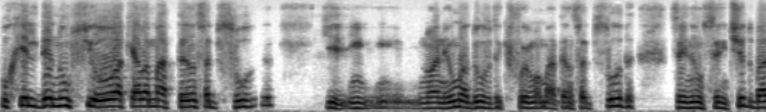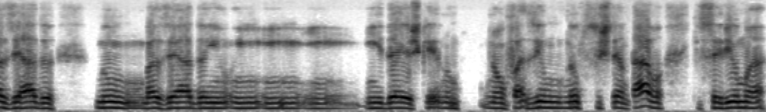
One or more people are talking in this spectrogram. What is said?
porque ele denunciou aquela matança absurda, que em, em, não há nenhuma dúvida que foi uma matança absurda, sem nenhum sentido, baseado num, baseada em, em, em, ideias que não, não faziam, não sustentavam, que seria uma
